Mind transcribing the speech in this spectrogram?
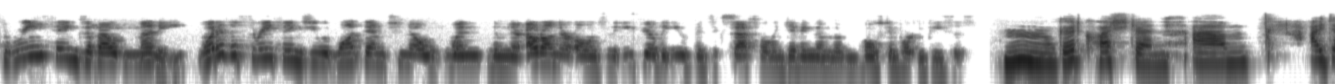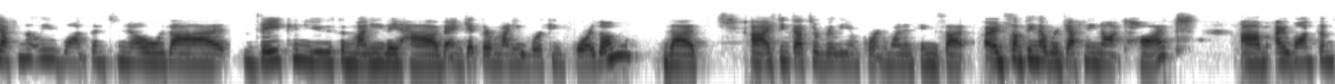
three things about money, what are the three things you would want them to know when, when they're out on their own so that you feel that you've been successful in giving them the most important pieces? Hmm, good question. Um, I definitely want them to know that they can use the money they have and get their money working for them. That I think that's a really important one and things that it's something that we're definitely not taught. Um, I want them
